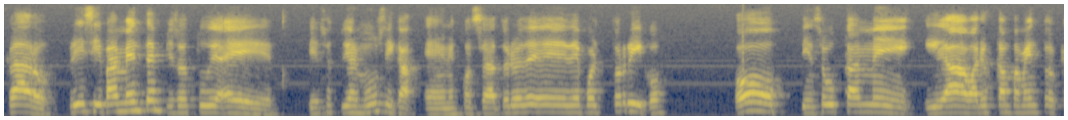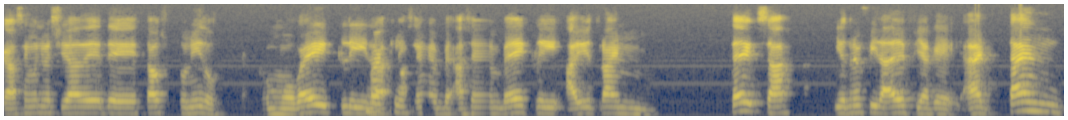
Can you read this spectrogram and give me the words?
Claro, principalmente empiezo a estudiar, eh, pienso estudiar música en el Conservatorio de, de Puerto Rico o pienso buscarme ir a varios campamentos que hacen universidades de, Estados Unidos, como Berkeley, hacen, Berkeley, hay otra en Texas y otra en Filadelfia, que está en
